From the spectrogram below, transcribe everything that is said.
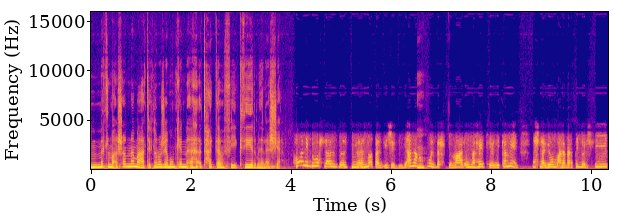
مثل ما أشرنا مع التكنولوجيا ممكن أتحكم في كثير من الأشياء. هون بروح للنقطة الإيجابية. أنا على طول بحكي مع الأمهات اللي كمان نحن اليوم أنا بعتبر في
